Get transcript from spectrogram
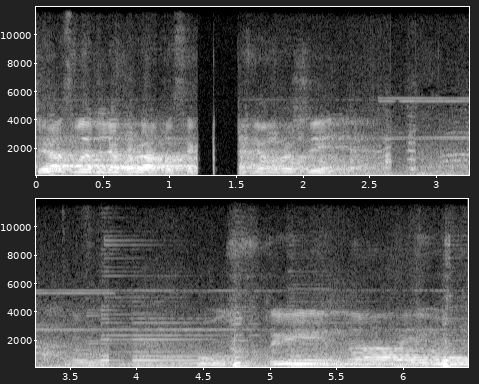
Сейчас мы для брата сыграем днем рождения. Пустынной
